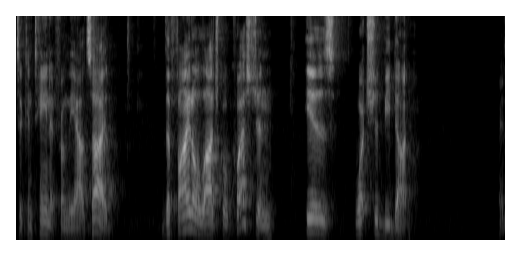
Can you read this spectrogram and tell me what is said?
to contain it from the outside. The final logical question is what should be done? Right?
